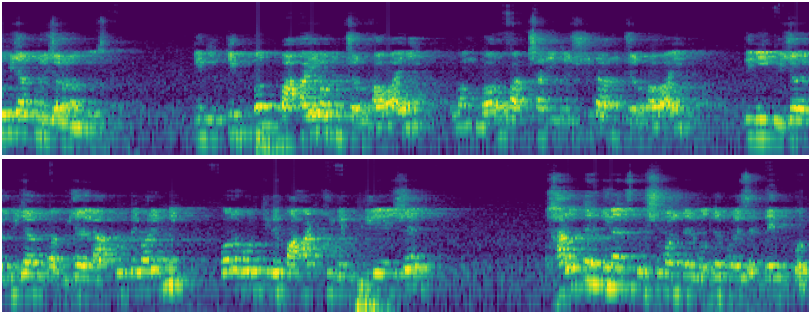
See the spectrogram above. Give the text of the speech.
অভিযান পরিচালনা করেছিলেন। কিন্তু তিব্বত পাহাড়ি অঞ্চল হওয়ায় এবং বরফ আচ্ছাদিত শীতা অঞ্চল হওয়ায় তিনি বিজয় অভিযান বা বিজয় লাভ করতে পারেননি। পরবর্তীতে পাহাড় থেকে ফিরে এসে ভারতের দিনাজপুর সীমান্তের মধ্যে পড়েছে দেবকোট।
